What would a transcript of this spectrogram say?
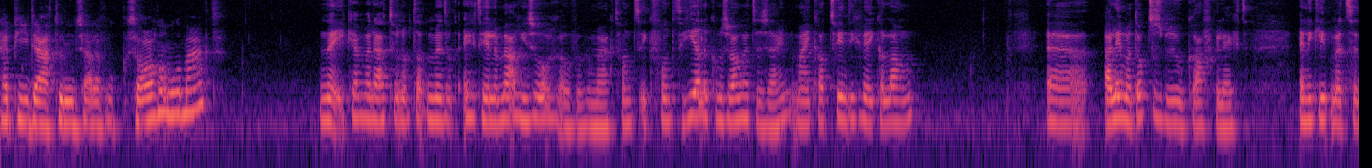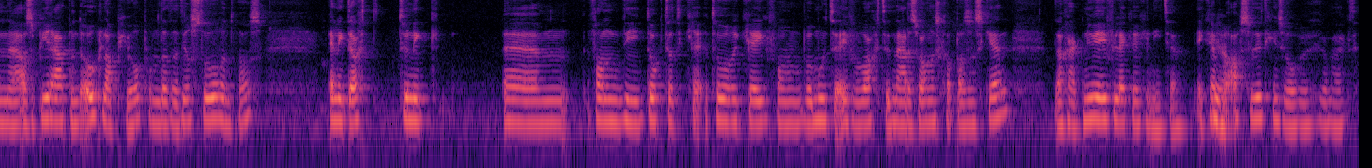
Heb je daar toen zelf ook zorgen om gemaakt? Nee, ik heb me daar toen op dat moment ook echt helemaal geen zorgen over gemaakt. Want ik vond het heerlijk om zwanger te zijn. Maar ik had twintig weken lang uh, alleen maar doktersbezoeken afgelegd. En ik liep met een uh, als een ooglapje op, omdat het heel storend was. En ik dacht, toen ik ehm, van die dokter te horen kreeg van... we moeten even wachten na de zwangerschap als een scan... dan ga ik nu even lekker genieten. Ik heb me absoluut geen zorgen gemaakt.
